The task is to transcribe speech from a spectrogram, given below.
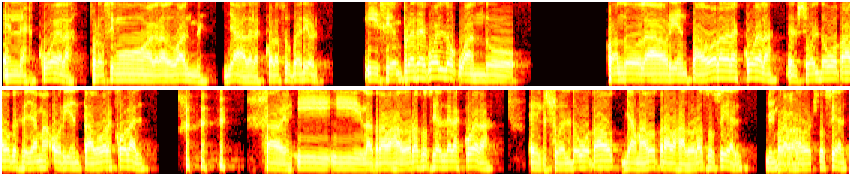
en la escuela, próximo a graduarme ya de la escuela superior. Y siempre recuerdo cuando, cuando la orientadora de la escuela, el sueldo votado que se llama orientadora escolar, ¿sabes? Y, y la trabajadora social de la escuela, el sueldo votado llamado trabajadora social, Bien claro. trabajador social,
